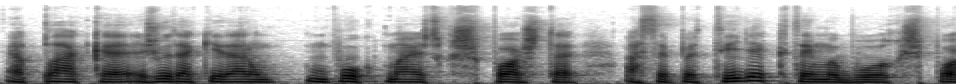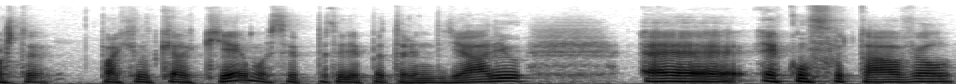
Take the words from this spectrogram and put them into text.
a placa ajuda aqui a dar um, um pouco mais de resposta à sapatilha, que tem uma boa resposta para aquilo que ela que é, uma sapatilha para treino diário, uh, é confortável,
